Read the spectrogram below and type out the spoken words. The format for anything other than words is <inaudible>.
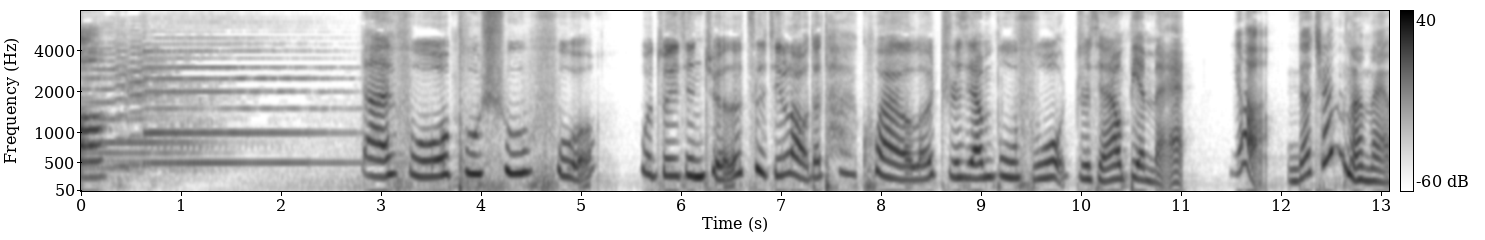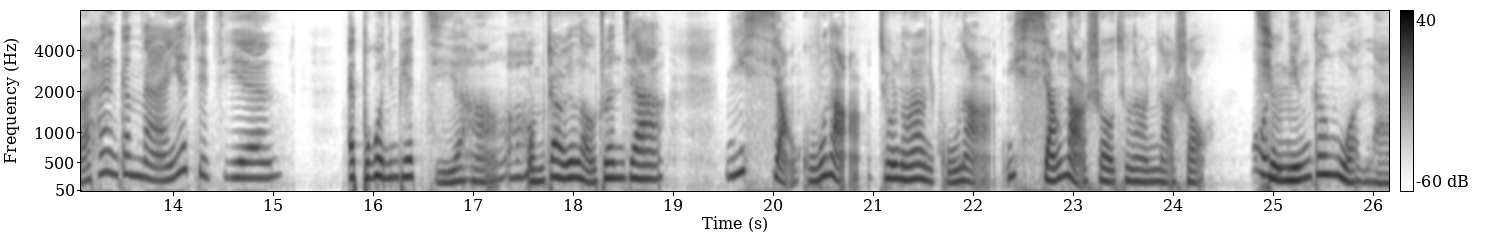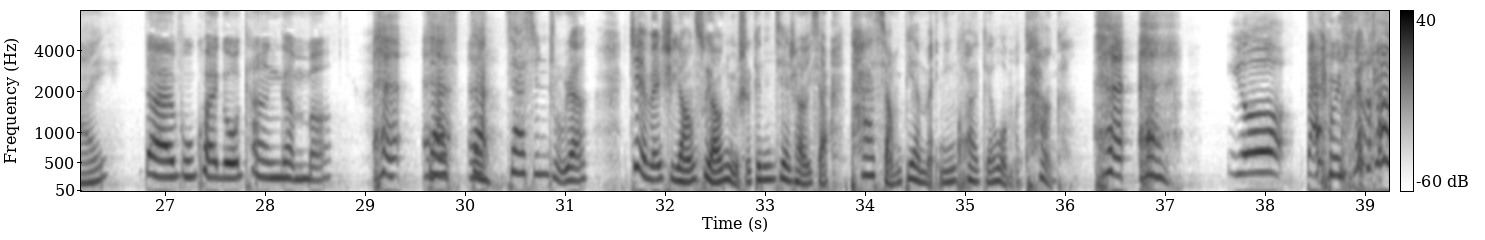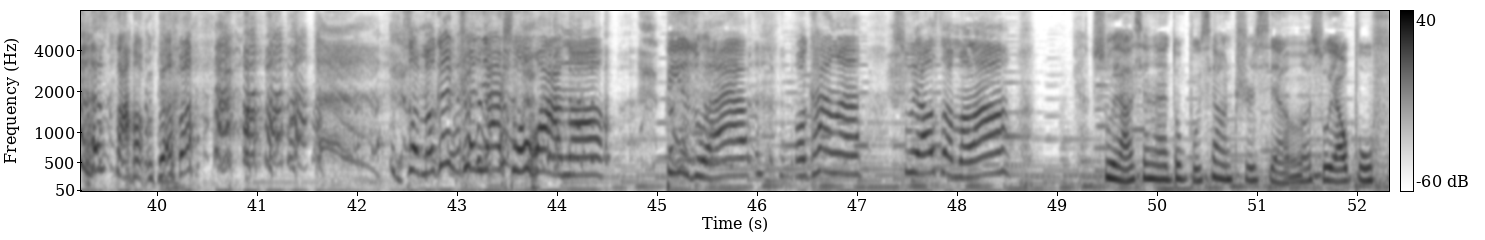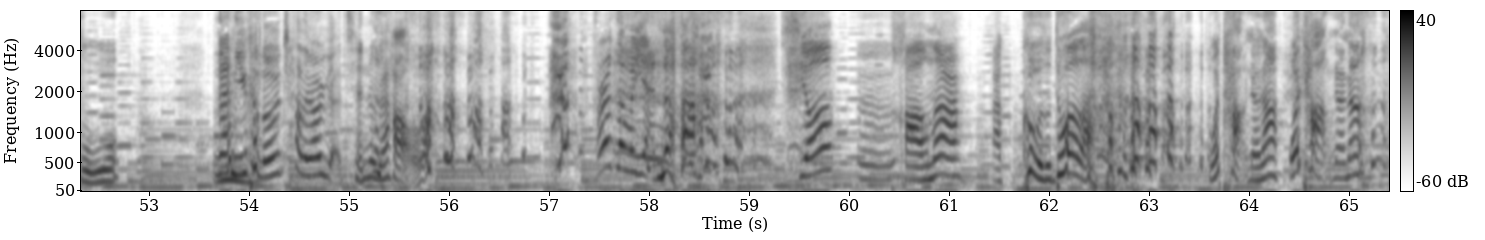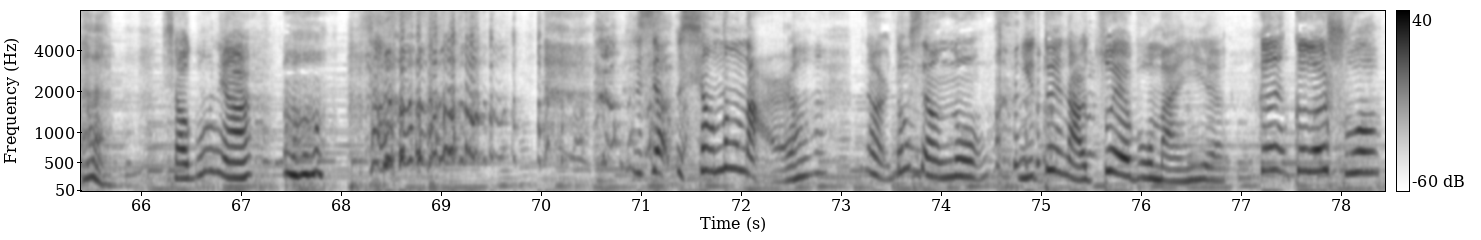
大夫，我不舒服。我最近觉得自己老的太快了，之前不服，之前要变美。哟，你都这么美了，还想干嘛呀，姐姐？哎，不过您别急哈，我们这儿有一老专家，你想鼓哪儿就是能让你鼓哪儿，你想哪儿瘦就能让你哪儿瘦，我请您跟我来。大夫，快给我看看吧。<coughs> 嘉哎嘉 <coughs> 嘉欣主任，这位是杨素瑶女士，跟您介绍一下，她想变美，您快给我们看看。<coughs> 哟，大夫，你先看看嗓子吧。<laughs> 怎么跟专家说话呢？<laughs> 闭嘴！我看看素瑶怎么了？素瑶现在都不像之前了，素瑶不服。那你可能差的有点远，钱准备好了吗？<laughs> 不是这么演的。行，嗯，躺那儿把裤子脱了。<laughs> 我躺着呢，我躺着呢。<laughs> 小姑娘，嗯，想想弄哪儿啊？哪儿都想弄，你对哪儿最不满意？跟哥哥说。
